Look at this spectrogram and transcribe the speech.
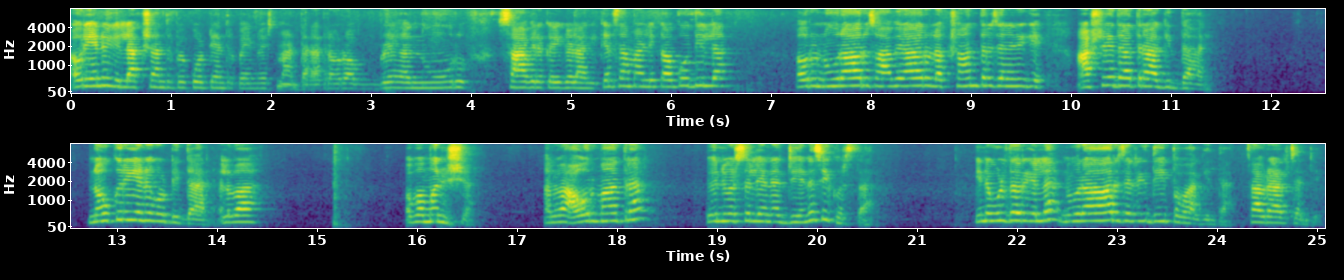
ಅವರೇನು ಈ ಲಕ್ಷಾಂತರ ರೂಪಾಯಿ ಕೋಟ್ಯಾಂತರ ರೂಪಾಯಿ ಇನ್ವೆಸ್ಟ್ ಮಾಡ್ತಾರೆ. ಆದರೆ ಅವರೊಬ್ಬರೇ ನೂರು ಸಾವಿರ ಕೈಗಳಾಗಿ ಕೆಲಸ ಮಾಡಲಿಕ್ಕೆ ಆಗೋದಿಲ್ಲ. ಅವರು ನೂರಾರು, ಸಾವಿರಾರು ಲಕ್ಷಾಂತರ ಜನರಿಗೆ ಆಶ್ರಯದಾತರಾಗಿದ್ದಾರೆ. ನೌಕರಿಯನ್ನು ಕೊಟ್ಟಿದ್ದಾರೆ, ಅಲ್ವಾ? ಒಬ್ಬ ಮನುಷ್ಯ, ಅಲ್ವಾ? ಅವ್ರು ಮಾತ್ರ ಯೂನಿವರ್ಸಲ್ ಎನರ್ಜಿಯನ್ನು ಸ್ವೀಕರಿಸ್ತಾರೆ. ಇನ್ನು ಉಳಿದವರಿಗೆಲ್ಲ ನೂರಾರು ಜನರಿಗೆ ದೀಪವಾಗಿದ್ದ, ಸಾವಿರಾರು ಜನರಿಗೆ.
